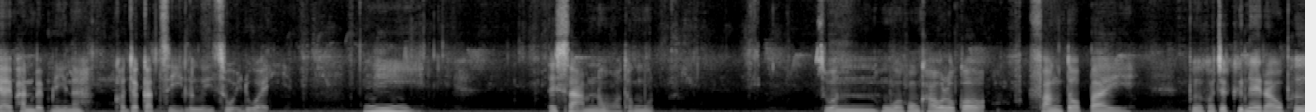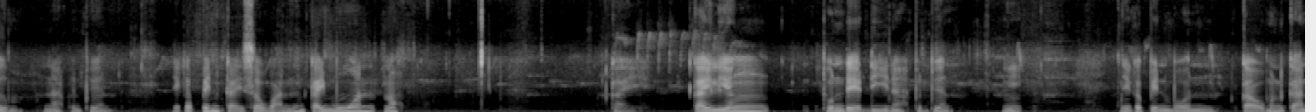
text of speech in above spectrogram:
ยายพันธุ์แบบนี้นะ เขาจะกัดสีเลยสวยด้วย นี่ ได้สามหน่อทั้งหมด ส่วนหัวของเขาเราก็ฝังต่อไปเพื่อเขาจะขึ้นให้เราเพิ่มนะเพื่อนๆ นี่ก็เป็นไก่สวรรค์ไก่ม้วนเนาะ ไก่ ไก่เลี้ยงทนแดดดีนะเพื่อนๆ นี่ นี่ก็เป็นบอลเก่าเหมือนกัน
